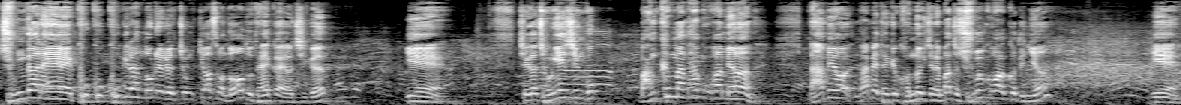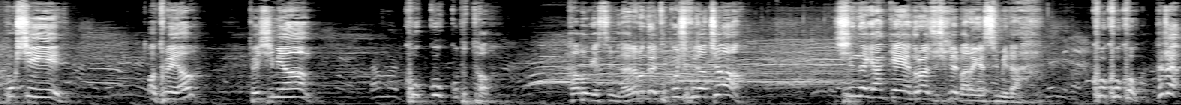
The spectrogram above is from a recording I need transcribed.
중간에 코코콕이란 노래를 좀 껴서 넣어도 될까요 지금? 예. 제가 정해진 곡만큼만 하고 가면 남의 남의 대교 건너기 전에 맞아 죽을 것 같거든요. 예. 혹시 어 돼요? 되시면 콕콕콕부터 가보겠습니다. 여러분들 듣고 싶으셨죠? 신나게 함께 놀아주시길 바라겠습니다. 콕콕콕 가자.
